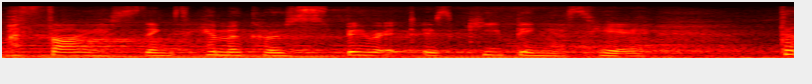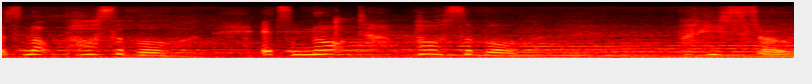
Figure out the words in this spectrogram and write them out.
Matthias thinks Himiko's spirit is keeping us here. That's not possible. It's not possible. But he's so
